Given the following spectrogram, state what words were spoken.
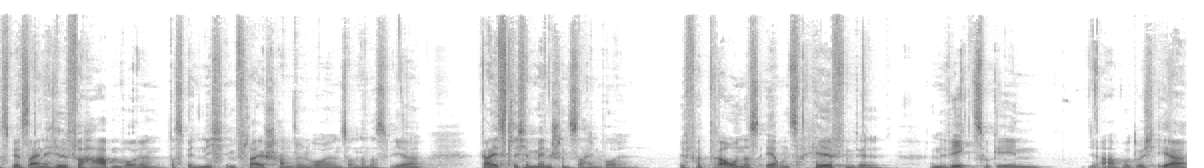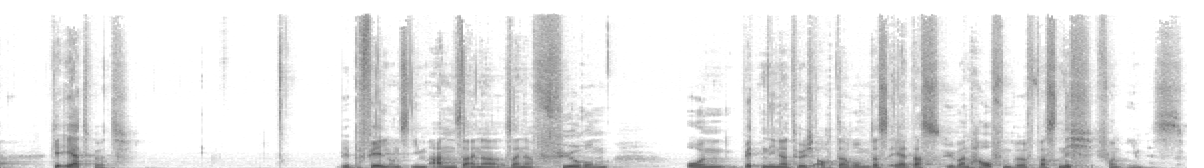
dass wir seine Hilfe haben wollen, dass wir nicht im Fleisch handeln wollen, sondern dass wir geistliche Menschen sein wollen. Wir vertrauen, dass er uns helfen will, einen Weg zu gehen, ja, wodurch er geehrt wird. Wir befehlen uns ihm an, seiner, seiner Führung und bitten ihn natürlich auch darum, dass er das über den Haufen wirft, was nicht von ihm ist.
